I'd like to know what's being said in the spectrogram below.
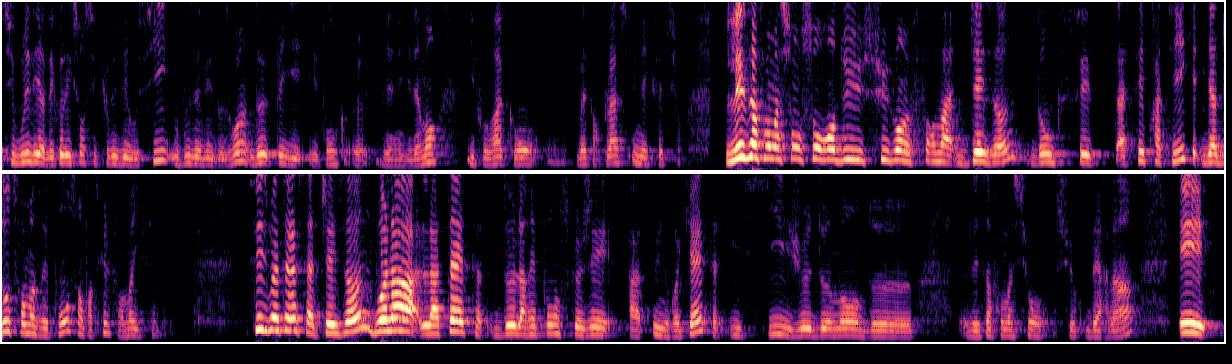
si vous voulez dire des collections sécurisées aussi, vous avez besoin de payer. Et donc, bien évidemment, il faudra qu'on mette en place une exception. Les informations sont rendues suivant un format JSON, donc c'est assez pratique. Il y a d'autres formats de réponse, en particulier le format XML. Si je m'intéresse à JSON, voilà la tête de la réponse que j'ai à une requête. Ici, je demande euh, les informations sur Berlin et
